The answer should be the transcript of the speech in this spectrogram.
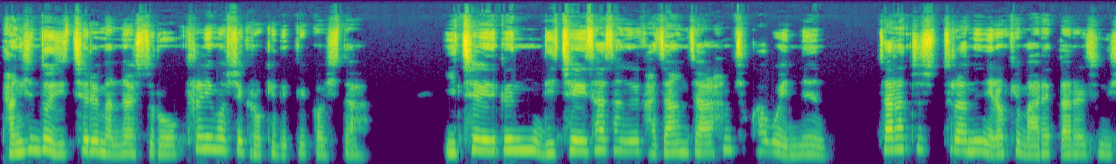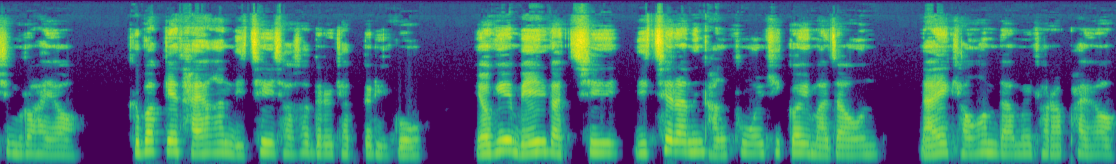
당신도 니체를 만날수록 틀림없이 그렇게 느낄 것이다. 이 책은 니체의 사상을 가장 잘 함축하고 있는 짜라투스트라는 이렇게 말했다를 중심으로 하여 그 밖에 다양한 니체의 저서들을 곁들이고 여기에 매일같이 니체라는 강풍을 기꺼이 맞아온 나의 경험담을 결합하여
